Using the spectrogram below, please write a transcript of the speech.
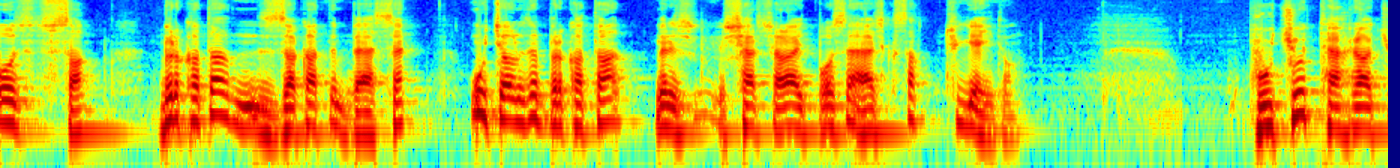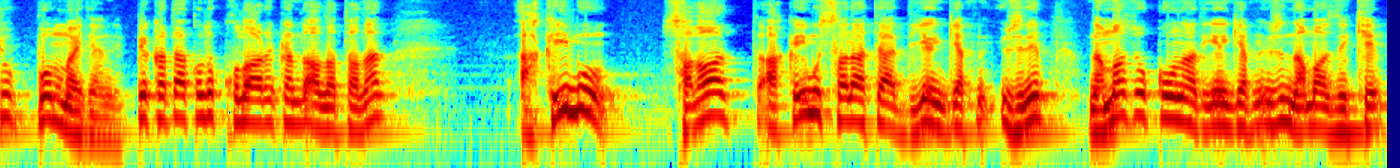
ro'za tutsak bir qator zakotni bersak o'shanizda bir qator mana shart sharoit bo'lsa haj qilsak tugaydi vücut bu bulmaydendir. Bir kadakulu kulağını kemde Allah'tan akimu salat, akimu salata diyen gapning o'zini namoz o'qinglar degan gapning o'zi namazdaki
